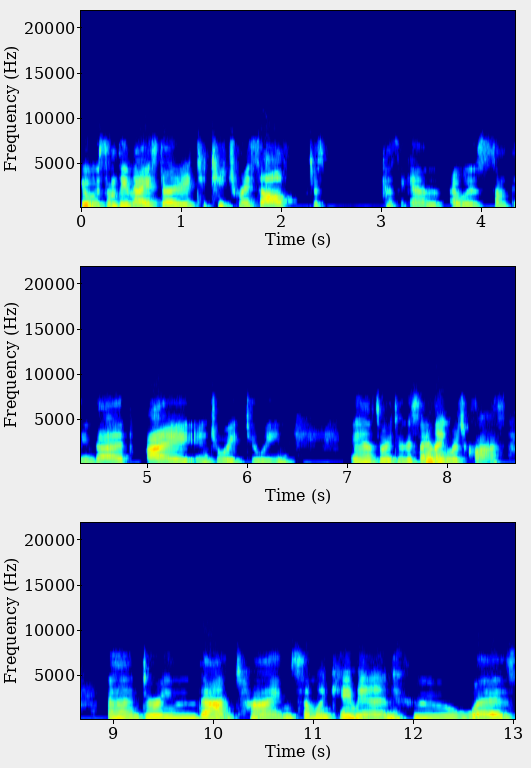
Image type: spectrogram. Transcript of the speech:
it was something that I started to teach myself just because, again, it was something that I enjoyed doing. And so I took a sign language class. And during that time, someone came in who was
